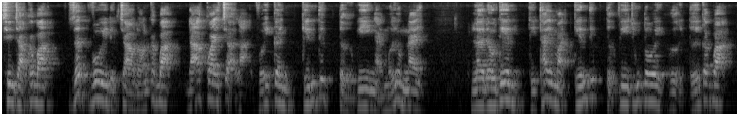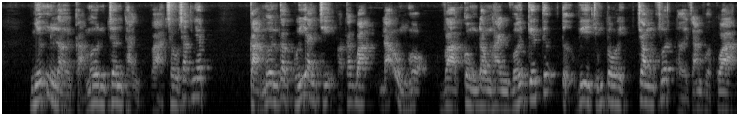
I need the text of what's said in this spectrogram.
Xin chào các bạn, rất vui được chào đón các bạn đã quay trở lại với kênh Kiến thức Tử Vi ngày mới hôm nay. Lời đầu tiên thì thay mặt Kiến thức Tử Vi chúng tôi gửi tới các bạn những lời cảm ơn chân thành và sâu sắc nhất. Cảm ơn các quý anh chị và các bạn đã ủng hộ và cùng đồng hành với Kiến thức Tử Vi chúng tôi trong suốt thời gian vừa qua.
